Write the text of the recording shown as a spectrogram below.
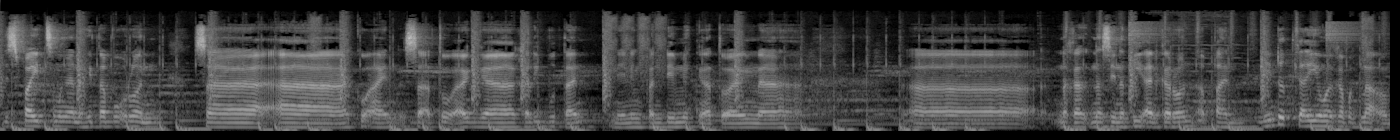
Despite sa mga nahitabo ron sa uh, kuan sa ato ang uh, kalibutan nining pandemic nga ato ang na uh, naka, nasinatian karon apan nindot kayo mga kapaglaom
